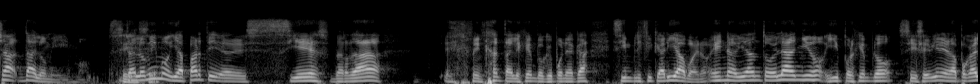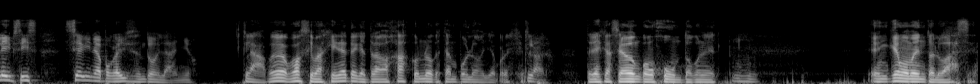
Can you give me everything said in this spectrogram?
Ya da lo mismo. Sí, da lo sí. mismo y aparte, eh, si es verdad, me encanta el ejemplo que pone acá, simplificaría, bueno, es Navidad en todo el año y, por ejemplo, si se viene el apocalipsis, se viene el apocalipsis en todo el año. Claro, vos imaginate que trabajás con uno que está en Polonia, por ejemplo. Claro. Tenés que hacer algo en conjunto con él. ¿En qué momento lo hacen?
